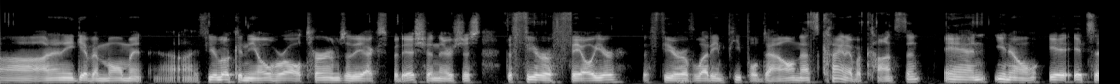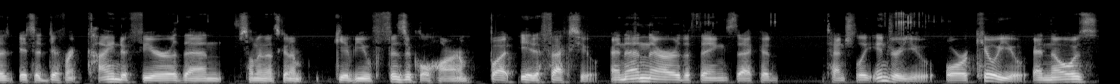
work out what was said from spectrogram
uh, on any given moment. Uh, if you look in the overall terms of the expedition, there's just the fear of failure, the fear of letting people down. That's kind of a constant. And you know, it, it's a it's a different kind of fear than something that's going to give you physical harm, but it affects you. And then there are the things that could potentially injure you or kill you, and those,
